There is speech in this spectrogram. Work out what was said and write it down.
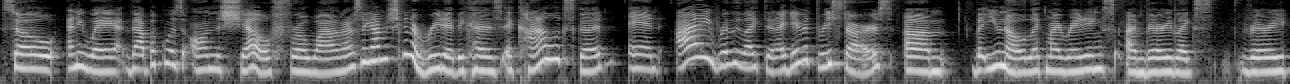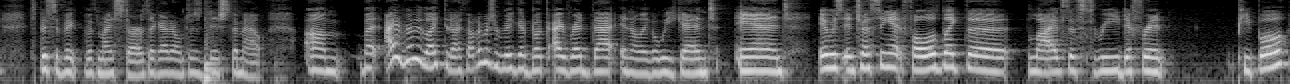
So anyway, that book was on the shelf for a while and I was like, I'm just gonna read it because it kind of looks good. And I really liked it. I gave it three stars. Um, but you know, like my ratings, I'm very like very specific with my stars. Like I don't just dish them out. Um, but I really liked it. I thought it was a really good book. I read that in a, like a weekend, and it was interesting. It followed like the lives of three different people.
